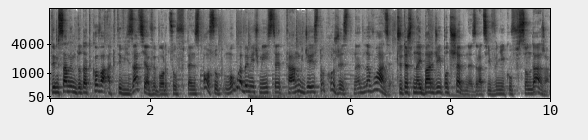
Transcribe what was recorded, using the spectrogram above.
Tym samym dodatkowa aktywizacja wyborców w ten sposób mogłaby mieć miejsce tam, gdzie jest to korzystne dla władzy, czy też najbardziej potrzebne z racji wyników w sondażach.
